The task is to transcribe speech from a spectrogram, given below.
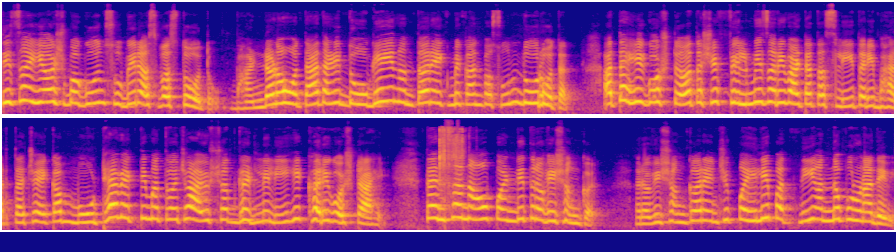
तिचं यश बघून सुबीर अस्वस्थ होतो. भांडणं होतात आणि दोघेही नंतर एकमेकांपासून दूर होतात. आता ही गोष्ट तशी फिल्मी जरी वाटत असली तरी भारताच्या एका मोठ्या व्यक्तिमत्वाच्या आयुष्यात घडलेली ही खरी गोष्ट आहे. त्यांचं नाव पंडित रविशंकर. रविशंकर यांची पहिली पत्नी अन्नपूर्णा देवी.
